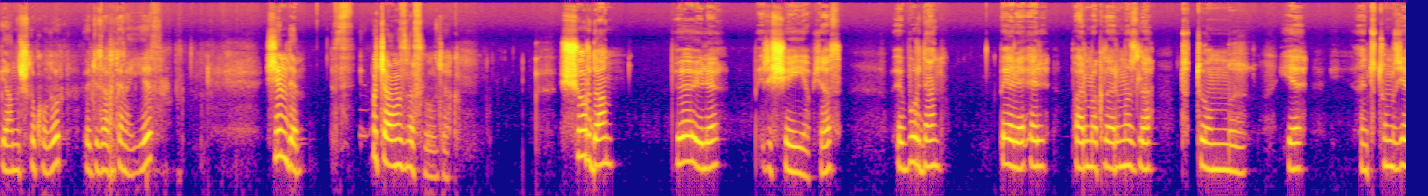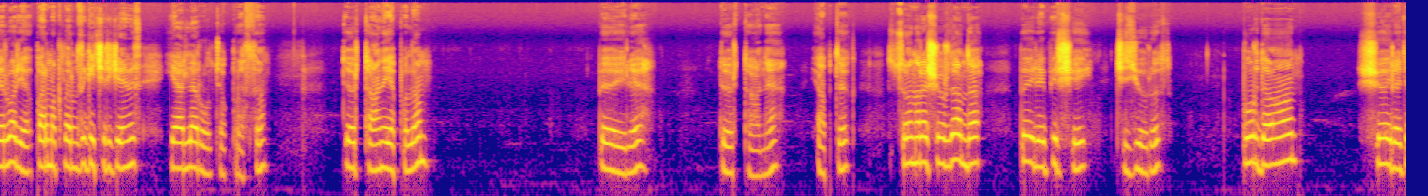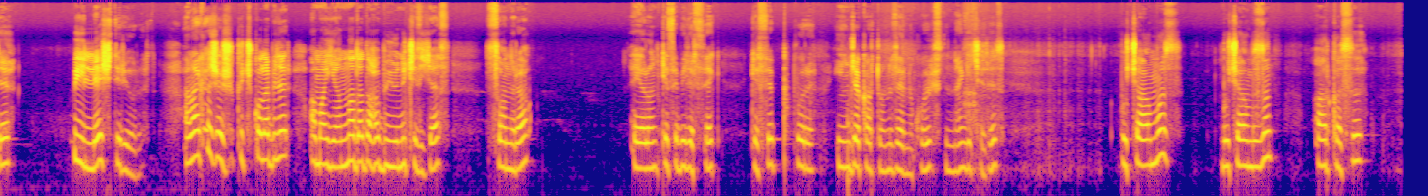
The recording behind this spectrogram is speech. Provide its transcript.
bir yanlışlık olur ve düzeltemeyiz. Şimdi bıçağımız nasıl olacak? Şuradan böyle bir şey yapacağız. Ve buradan böyle el parmaklarımızla tuttuğumuz yer, yani tuttuğumuz yer var ya parmaklarımızı geçireceğimiz yerler olacak burası. Dört tane yapalım. Böyle dört tane yaptık. Sonra şuradan da böyle bir şey çiziyoruz. Buradan şöyle de birleştiriyoruz. Ama arkadaşlar şu küçük olabilir ama yanına da daha büyüğünü çizeceğiz. Sonra eğer onu kesebilirsek kesip buraya ince karton üzerine koyup üstünden geçeriz. Bıçağımız bıçağımızın arkası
